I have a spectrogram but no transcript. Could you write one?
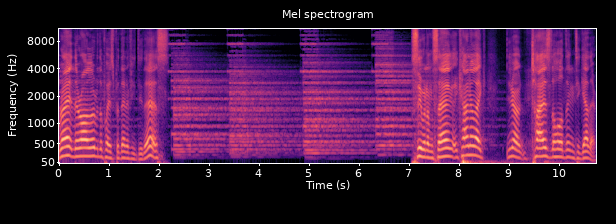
right? They're all over the place. But then if you do this. See what I'm saying? It kind of like, you know, ties the whole thing together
